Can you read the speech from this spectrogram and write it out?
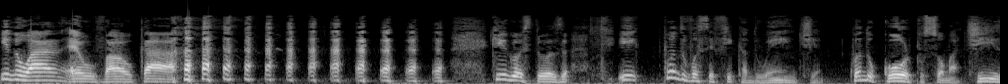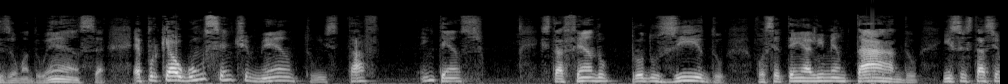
E no ar é o Valca. que gostoso. E quando você fica doente, quando o corpo somatiza uma doença, é porque algum sentimento está intenso, está sendo produzido, você tem alimentado, isso está se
